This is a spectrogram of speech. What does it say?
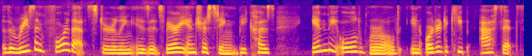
the reason for that, Sterling, is it's very interesting because in the old world, in order to keep assets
